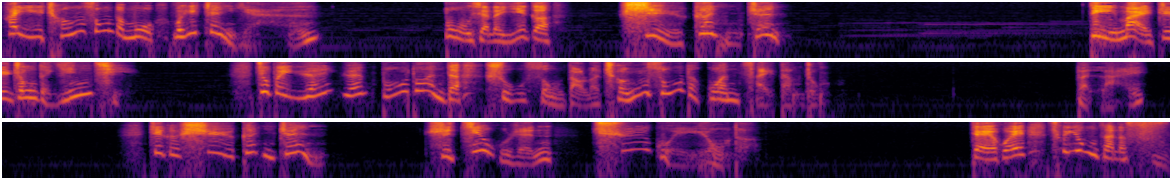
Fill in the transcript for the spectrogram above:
还以程松的墓为阵眼，布下了一个是艮阵，地脉之中的阴气。就被源源不断的输送到了程松的棺材当中。本来，这个是艮阵是救人驱鬼用的，这回却用在了死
